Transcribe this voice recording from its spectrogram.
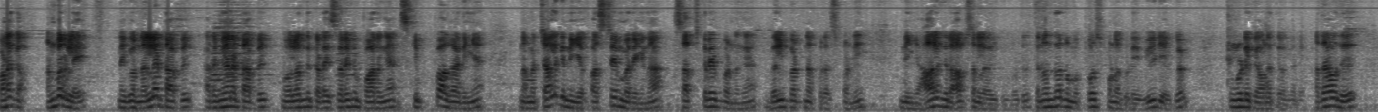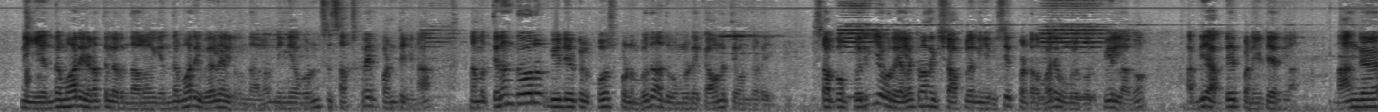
வணக்கம். நண்பர்களே இன்னைக்கு ஒரு நல்ல டாபிக் அருமையான டாபிக் முதல்ல இருந்து கடைசி வரைக்கும் பாருங்க ஸ்கிப் ஆகாதீங்க. நம்ம சேனலுக்கு நீங்க ஃபர்ஸ்ட் டைம் வரீங்கன்னா சப்ஸ்கிரைப் பண்ணுங்க பெல் பட்டனை பிரஸ் பண்ணி நீங்க ஆளுங்கிற ஆப்ஷன்ல வைக்கும்போது தினந்தோறும் நம்ம போஸ்ட் பண்ணக்கூடிய வீடியோக்கள் உங்களுடைய கவனத்தை வந்துடும். அதாவது நீங்க எந்த மாதிரி இடத்துல இருந்தாலும் எந்த மாதிரி வேலையில் இருந்தாலும் நீங்க ஒன்ஸ் சப்ஸ்கிரைப் பண்ணிட்டீங்கன்னா நம்ம தினந்தோறும் வீடியோக்கள் போஸ்ட் பண்ணும்போது அது உங்களுடைய கவனத்தை வந்தடையும். ஸோ அப்போ பெரிய ஒரு எலக்ட்ரானிக் ஷாப்ல நீங்க விசிட் பண்ற மாதிரி உங்களுக்கு ஒரு ஃபீல் ஆகும். அப்படியே அப்டேட் பண்ணிக்கிட்டே இருக்கலாம். நாங்கள்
